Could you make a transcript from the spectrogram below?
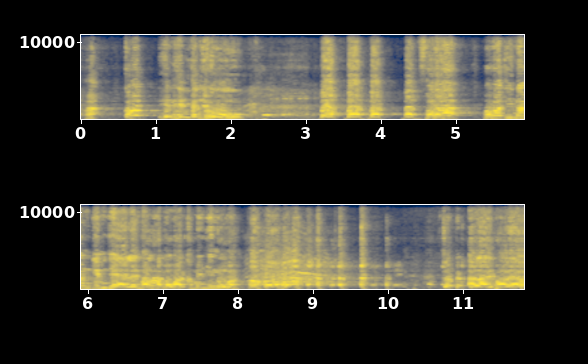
บฮะ ก็เห็นเห็นกันอยู่ แบบแบบแบบแบบเพราะว่าเพราะว่าที่นั่งยิ้มแย่เล่นพระรามเมื่อวานเขาไม่มีหนวดอ๋อจะเป็นอะไรพอแล้ว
